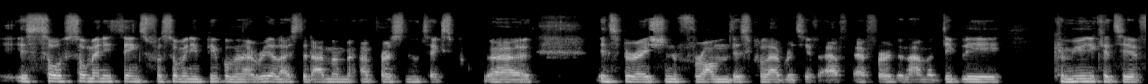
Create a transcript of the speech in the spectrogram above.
is so so many things for so many people, and I realized that I'm a, a person who takes uh, inspiration from this collaborative effort, and I'm a deeply communicative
